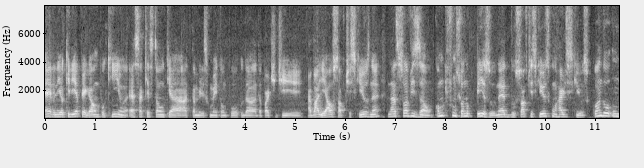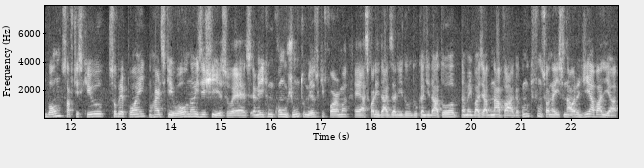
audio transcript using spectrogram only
Evelyn, eu queria pegar um pouquinho essa questão que a, a Tamiris comentou um pouco da, da parte de avaliar os soft skills, né? Na sua visão, como que funciona o peso, né, do soft skills com hard skills? Quando um bom soft skill sobrepõe um hard skill, ou não existe isso? É, é meio que um conjunto mesmo que forma é, as qualidades ali do, do candidato, ou também baseado na vaga. Como que funciona isso na hora de avaliar?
